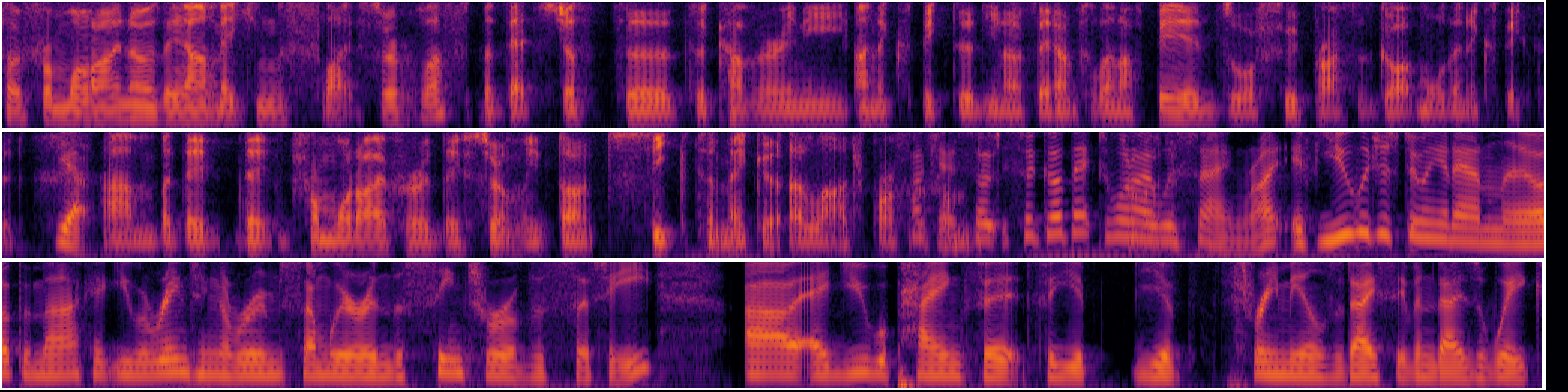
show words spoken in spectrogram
so from what I know, they are making a slight surplus, but that's just to, to cover any unexpected, you know, if they don't fill enough beds or food prices go up more than expected. Yeah. Um, but they, they, from what I've heard, they certainly don't seek to make a, a large profit. Okay, so so go back to what I was saying, right? If you were just doing it out in the open market, you were renting a room somewhere in the centre of the city, uh, and you were paying for for your your three meals a day, seven days a week,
